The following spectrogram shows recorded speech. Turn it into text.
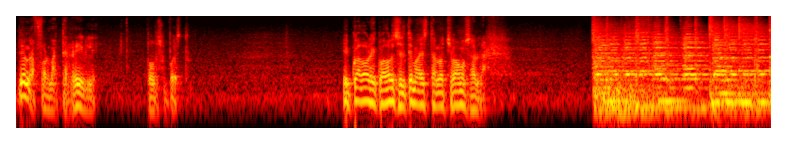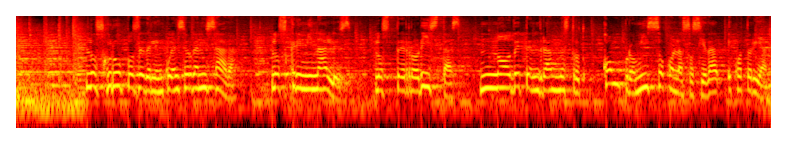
de una forma terrible, por supuesto. Ecuador, Ecuador es el tema de esta noche, vamos a hablar. Los grupos de delincuencia organizada, los criminales, los terroristas no detendrán nuestro compromiso con la sociedad ecuatoriana.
